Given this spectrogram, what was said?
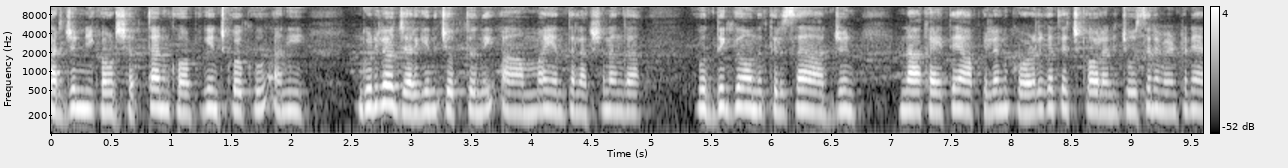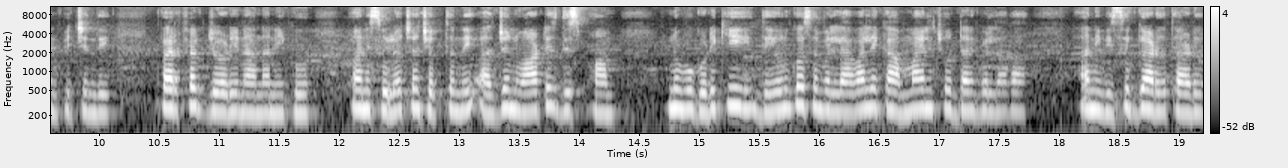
అర్జున్ నీకు ఒకటి చెప్తాను కోపగించుకోకు అని గుడిలో జరిగింది చెప్తుంది. ఆ అమ్మాయి ఎంత లక్షణంగా బుద్ధిగా ఉందో తెలుసా అర్జున్? నాకైతే ఆ పిల్లని కోడలుగా తెచ్చుకోవాలని చూసిన వెంటనే అనిపించింది. పర్ఫెక్ట్ జోడీ నాన్న నీకు అని సులోచన చెప్తుంది. Arjun what is this form నువ్వు గుడికి దేవుని కోసం వెళ్ళావా? లేక అమ్మాయిని చూడడానికి వెళ్ళావా? అని విసుగ్గా అడుగుతాడు.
